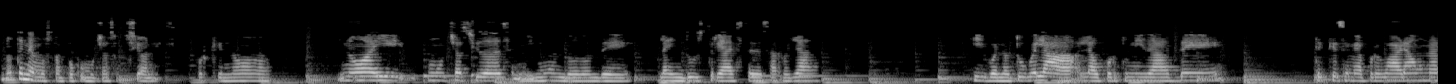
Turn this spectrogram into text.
no tenemos tampoco muchas opciones, porque no, no hay muchas ciudades en el mundo donde la industria esté desarrollada. Y bueno, tuve la, la oportunidad de, de que se me aprobara una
